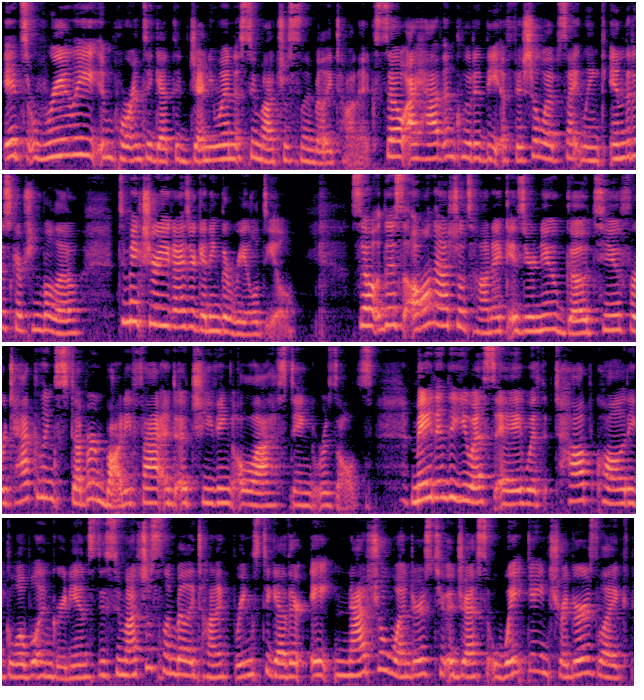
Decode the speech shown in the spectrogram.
it's really important to get the genuine Sumatra Slim Belly Tonic. So, I have included the official website link in the description below to make sure you guys are getting the real deal. So this all-natural tonic is your new go-to for tackling stubborn body fat and achieving lasting results. Made in the USA with top quality global ingredients, the Sumatra Slim Belly Tonic brings together eight natural wonders to address weight gain triggers like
